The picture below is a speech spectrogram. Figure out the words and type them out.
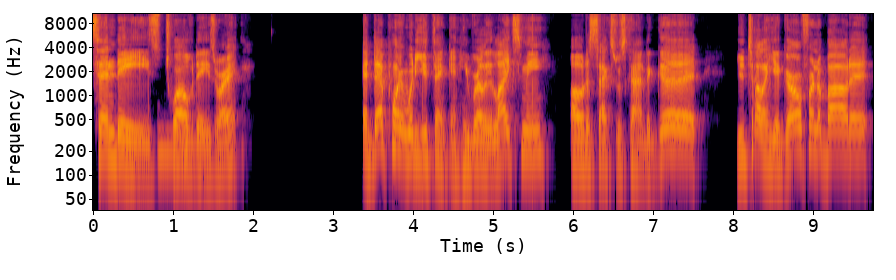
10 days, Mhm. 12 days, right? At that point, what are you thinking? He really likes me. Oh, the sex was kind of good. You telling your girlfriend about it.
